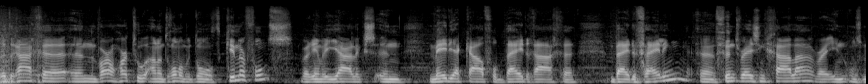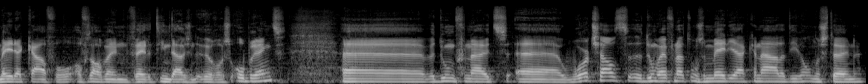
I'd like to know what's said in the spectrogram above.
We dragen een warm hart toe aan het Ronald McDonald Kinderfonds, waarin we jaarlijks een mediakavel bijdragen bij de veiling. Een fundraising gala, waarin ons mediakavel over het algemeen vele tienduizenden euro's opbrengt. Uh, we doen vanuit uh, Wordchild, doen wij vanuit onze mediakanalen die we ondersteunen.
